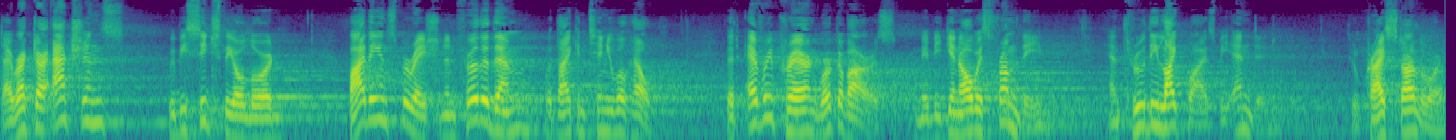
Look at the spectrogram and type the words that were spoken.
Direct our actions, we beseech thee, O Lord, by the inspiration, and further them with thy continual help, that every prayer and work of ours may begin always from thee, and through thee likewise be ended. Through Christ our Lord.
